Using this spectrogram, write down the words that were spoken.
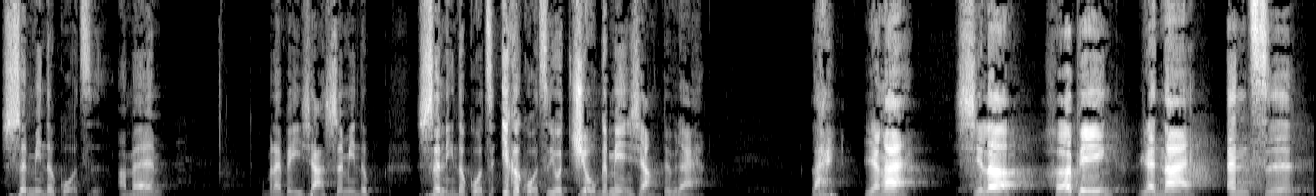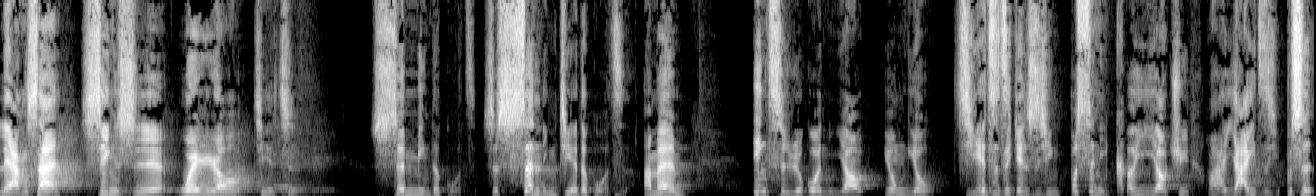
生命的果子。阿门。我们来背一下生命的圣灵的果子，一个果子有九个面相，对不对？来，仁爱、喜乐、和平、忍耐、恩慈、良善、信实、温柔、节制。生命的果子是圣灵结的果子。阿门。因此，如果你要拥有节制这件事情，不是你刻意要去哇压抑自己，不是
